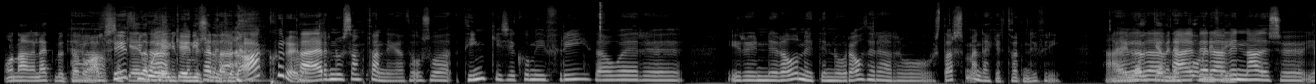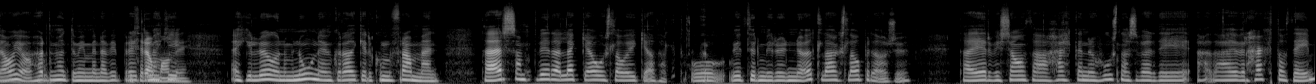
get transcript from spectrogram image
og naga neglutar og alls ekki eða peningum í ferðar það er nú samt þannig að þó svo að þingi sé komið í frí þá er uh, í rauninni ráðneitin og ráðherrar og starfsmenn ekkert varnir í frí. Það er verið að vinna að þessu já já, hörðum höndum, ég menna við breytum ekki, ekki lögunum núna ef einhver aðgerri komið fram en það er samt verið að leggja áherslu á ekki aðhald. Og við þurfum í rauninni öll að slábyrða á þessu. Það er við sjáum það að hækkanir húsnæsverði það hefur hægt á þeim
